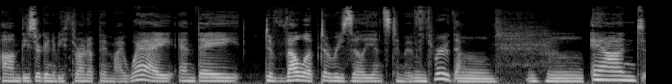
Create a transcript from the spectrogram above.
um, these are going to be thrown up in my way and they developed a resilience to move mm-hmm. through them mm-hmm. and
